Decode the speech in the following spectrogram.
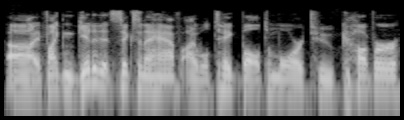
Uh, if I can get it at six and a half, I will take Baltimore to cover,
